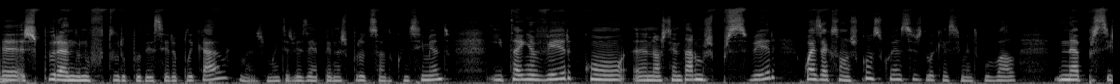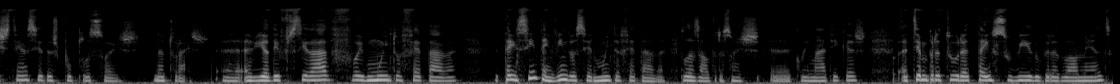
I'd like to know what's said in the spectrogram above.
eh, esperando no futuro poder ser aplicado, mas muitas vezes é apenas produção de conhecimento, e tem a ver com eh, nós tentarmos perceber quais é são as consequências do aquecimento global na persistência das populações naturais. Eh, a biodiversidade foi muito afetada tem sim, tem vindo a ser muito afetada pelas alterações eh, climáticas. A temperatura tem subido gradualmente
